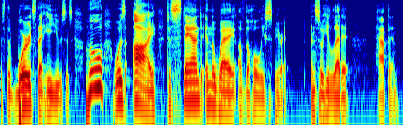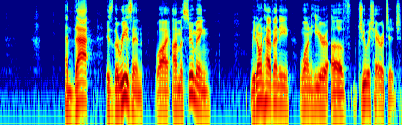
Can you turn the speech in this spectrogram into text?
is the words that he uses. Who was I to stand in the way of the Holy Spirit? And so he let it happen. And that is the reason why I'm assuming we don't have anyone here of Jewish heritage.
